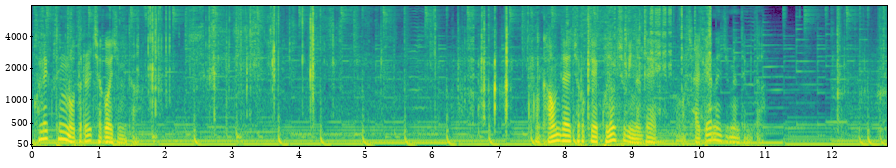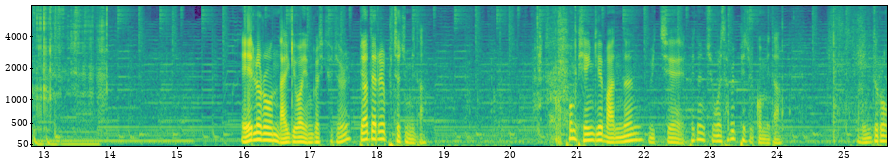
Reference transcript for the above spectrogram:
connecting rod를 제거해줍니다 가운데 저렇게 고정축이 있는데 어, 잘 떼어내주면 됩니다. 에일러론 날개와 연결시켜줄 뼈대를 붙여줍니다. 어, 폼 비행기에 맞는 위치에 회전축을 삽입해 줄 겁니다. 인두로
